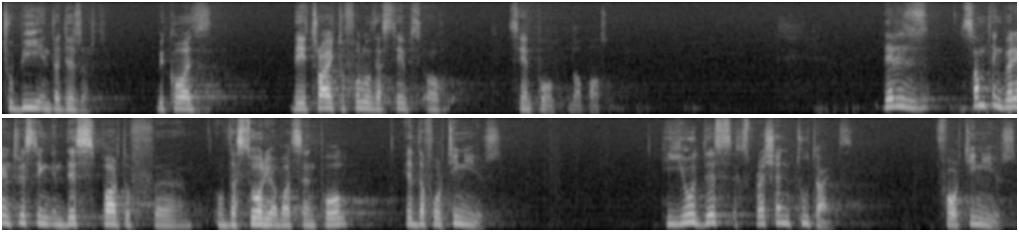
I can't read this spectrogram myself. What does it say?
to be in the desert, because they tried to follow the steps of St. Paul, the apostle. There is something very interesting in this part of, uh, of the story about St. Paul in the 14 years. He used this expression two times 14 years.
